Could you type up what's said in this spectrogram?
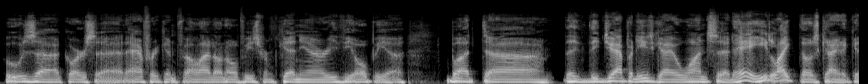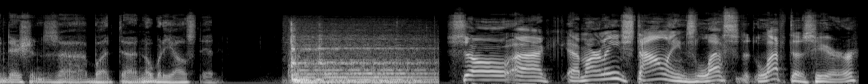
who's uh, of course an African fella. I don't know if he's from Kenya or Ethiopia. But uh, the the Japanese guy who won said, "Hey, he liked those kind of conditions, uh, but uh, nobody else did." So uh, Marlene Stollings left left us here,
